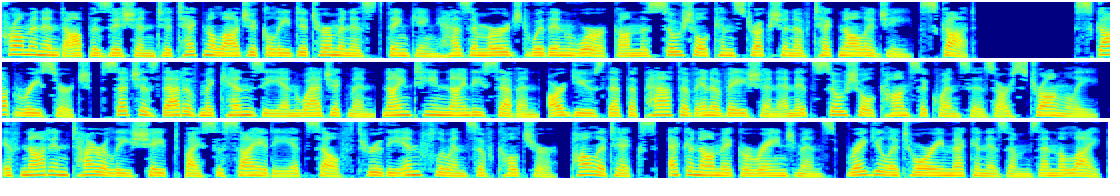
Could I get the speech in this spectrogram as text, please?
Prominent opposition to technologically determinist thinking has emerged within work on the social construction of technology Scott. Scott research, such as that of McKenzie and 1997, argues that the path of innovation and its social consequences are strongly, if not entirely shaped by society itself through the influence of culture, politics, economic arrangements, regulatory mechanisms and the like.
